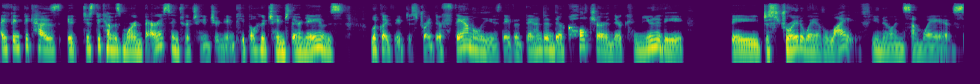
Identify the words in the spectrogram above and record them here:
I think because it just becomes more embarrassing to have changed your name. People who change their names look like they've destroyed their families, they've abandoned their culture and their community. They destroyed a way of life, you know, in some ways.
